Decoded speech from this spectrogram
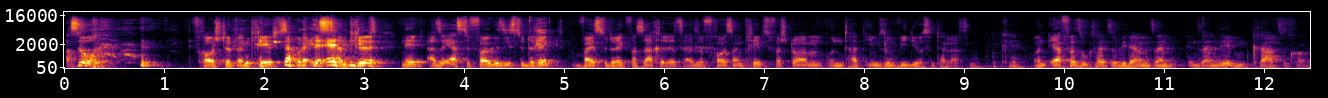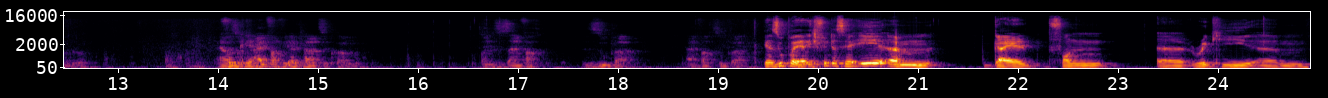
Ach so. Frau stirbt an Krebs dachte, oder ist an. Krebs. Nee, also erste Folge siehst du direkt, weißt du direkt, was Sache ist. Also Frau ist an Krebs verstorben und hat ihm so Videos hinterlassen. Okay. Und er versucht halt so wieder mit seinem, in seinem Leben klarzukommen. So. Ja, Versucht okay. einfach wieder klarzukommen. Und es ist einfach super. Einfach super. Ja, super. Ja, ich finde das ja eh ähm, geil von äh, Ricky, ähm,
